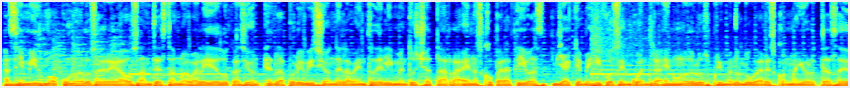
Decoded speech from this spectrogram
Asimismo, uno de los agregados ante esta nueva ley de educación es la prohibición de la venta de alimentos chatarra en las cooperativas, ya que México se encuentra en uno de los primeros lugares con mayor tasa de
